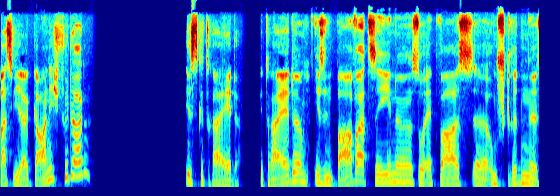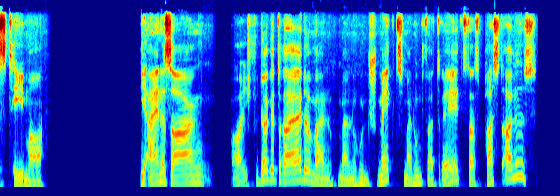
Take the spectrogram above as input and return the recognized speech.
Was wir gar nicht füttern, ist Getreide. Getreide ist in Bava-Szene so etwas äh, umstrittenes Thema. Die eine sagen, oh, ich fütter Getreide, mein, mein Hund schmeckt's, mein Hund verträgt das passt alles.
